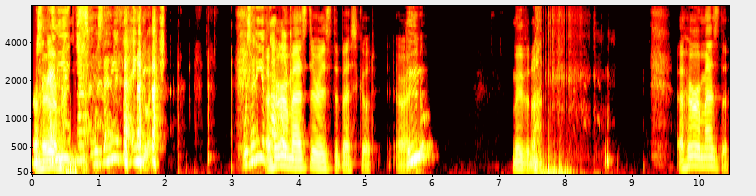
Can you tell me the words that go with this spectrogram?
Was any, that, was any, of that, English? was any of that Ahura like... Mazda is the best god. All right. Who? Moving on. Ahura Mazda.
